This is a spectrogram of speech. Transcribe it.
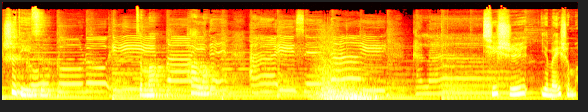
是第一次？怎么怕了？其实也没什么，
